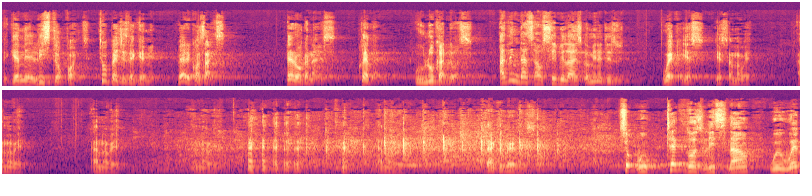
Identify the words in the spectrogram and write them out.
They gave me a list of points. Two pages they gave me. Very concise, very organized, clever. We'll look at those. I think that's how civilized communities work. Yes, yes, I'm aware. I'm aware. I'm aware. I'm aware. I'm aware. Thank you very much. So we'll take those lists now. We'll work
